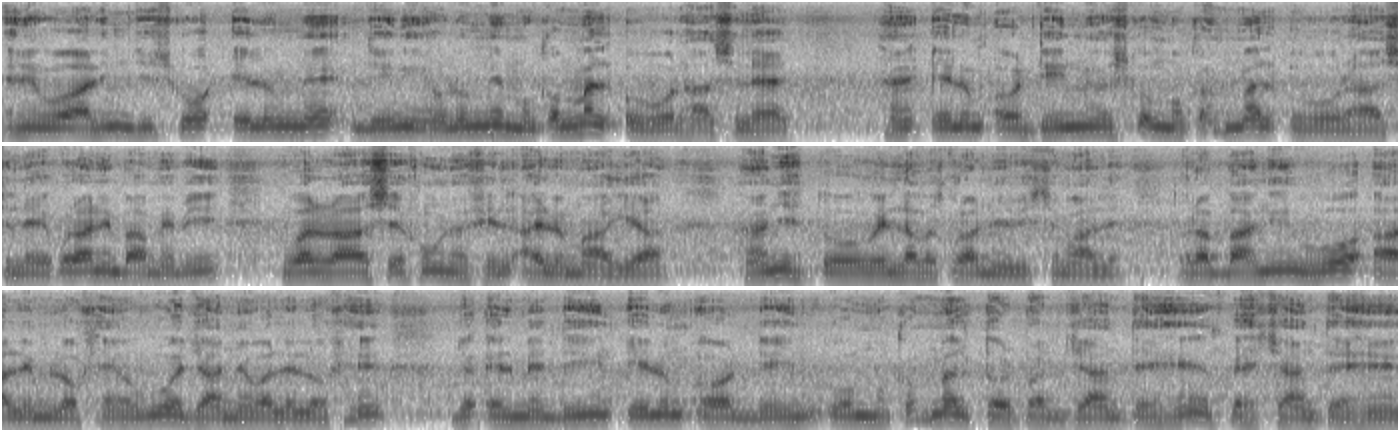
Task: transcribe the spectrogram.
یعنی وہ عالم جس کو علم میں دینی علم میں مکمل عبور حاصل ہے، ہیں، علم اور دین میں اس کو مکمل عبور حاصل ہے۔ قرآن باغ میں بھی وراسخون فی العلم آ گیا۔ ہاں جی تو وہ لفظ قرآن میں بھی استعمال ہے۔ تو ربانی وہ عالم لوگ ہیں، وہ جاننے والے لوگ ہیں جو علم دین، علم اور دین کو مکمل طور پر جانتے ہیں، پہچانتے ہیں۔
